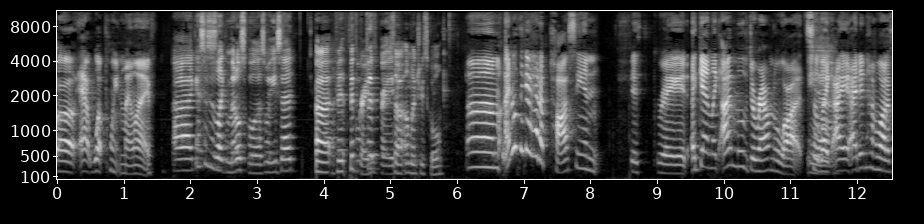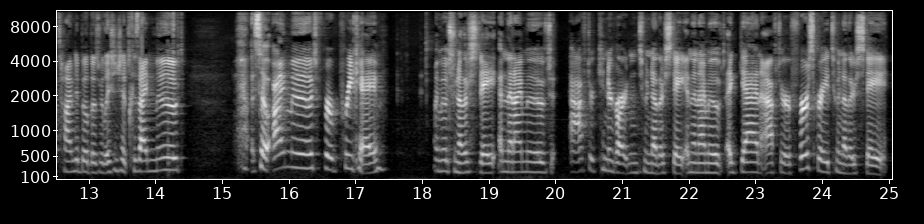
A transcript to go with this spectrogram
Uh, at what point in my life? Uh, I guess this is like middle school. That's what you said. Uh, fifth, fifth grade. Fifth grade. So elementary school. Um, I don't think I had a posse in fifth grade. Again, like I moved around a lot, so Yeah. like I I didn't have a lot of time to build those relationships because I moved. So I moved for pre-K. I moved to another state, and then I moved after kindergarten to another state, and then I moved again after first grade to another state,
